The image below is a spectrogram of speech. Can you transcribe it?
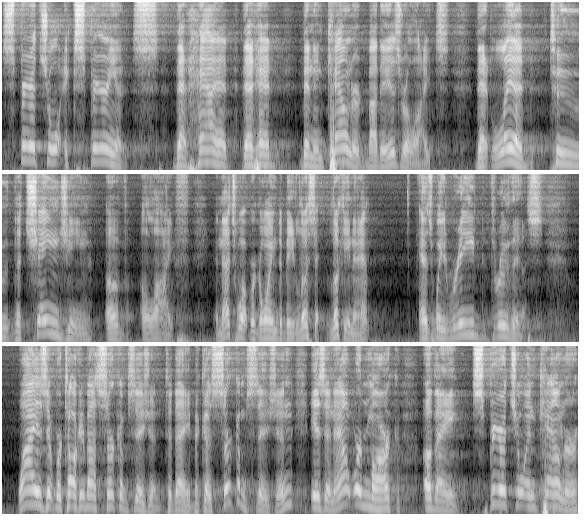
spiritual experience that had that had been encountered by the Israelites that led to the changing of a life. And that's what we're going to be looking at as we read through this. Why is it we're talking about circumcision today? Because circumcision is an outward mark of a spiritual encounter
